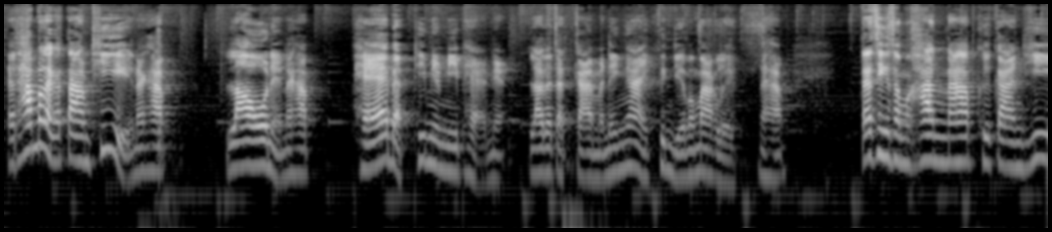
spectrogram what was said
แต่ถ้าเมื่อไหร่ก็ตามที่นะครับ เราเนี่ยนะครับแพ้แบบที่มันมีแผนเนี่ยเราจะจัดการมันได้ง่ายขึ้นเยอะมากๆเลยนะครับ แต่สิ่งสำคัญนะครับคือการที่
